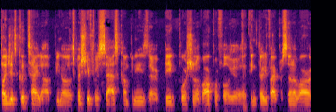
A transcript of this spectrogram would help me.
budgets could tight up, you know, especially for SaaS companies that are a big portion of our portfolio. I think 35% of our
